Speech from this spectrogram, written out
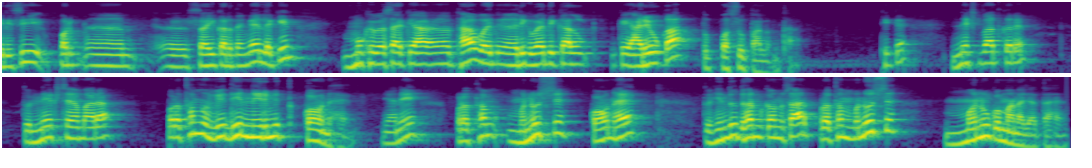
कृषि पर आ, आ, सही कर देंगे लेकिन मुख्य व्यवसाय क्या था? ऋग वैदिक काल के आर्यों का तो पशुपालन था। ठीक है? नेक्स्ट बात करें तो नेक्स्ट है हमारा, प्रथम विधि निर्मित कौन है? यानी प्रथम मनुष्य कौन है? तो हिंदू धर्म के अनुसार प्रथम मनुष्य मनु को माना जाता है।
